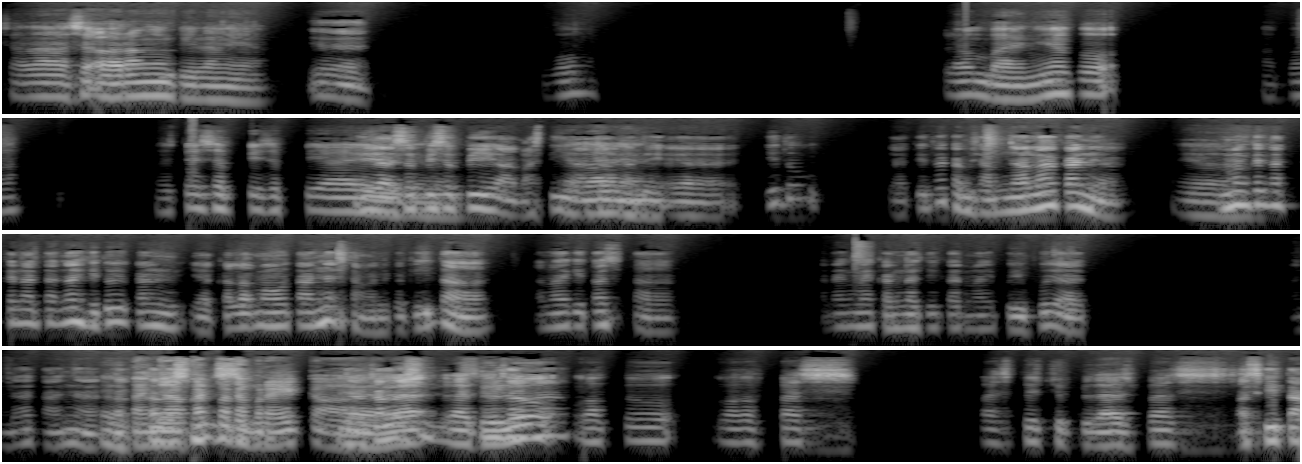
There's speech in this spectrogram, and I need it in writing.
salah seorang yang bilang ya ya. Oh lombanya kok apa mesti sepi-sepi aja iya gitu. sepi-sepi ya pasti Ya ada kan ya. nanti ya. Itu ya kita kan bisa menyalahkan ya ya. emang kena kenyataannya gitu kan ya kalau mau tanya jangan ke kita karena kita sudah. Karena yang megang tadi karena ibu-ibu ya anda tanya. Ya, Nah, Tanyakan pada mereka. Ya, kalau misalnya- dulu waktu waktu pas pas 17 pas pas kita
